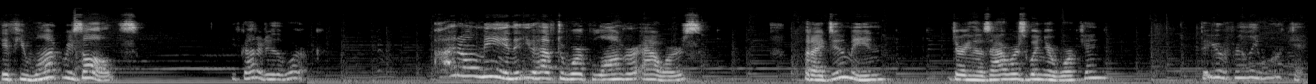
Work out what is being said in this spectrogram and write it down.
If you want results, you've got to do the work. I don't mean that you have to work longer hours, but I do mean during those hours when you're working that you're really working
